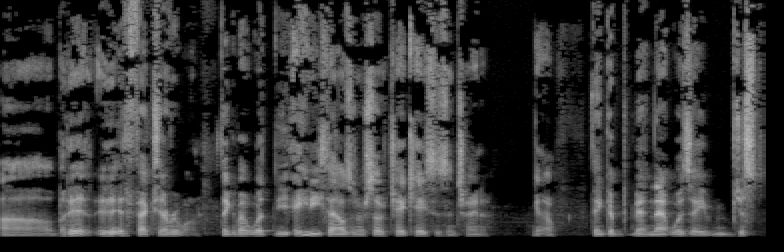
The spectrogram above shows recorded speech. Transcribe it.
Uh, but it, it affects everyone. Think about what the eighty thousand or so cases in China. You know, think of and that was a just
